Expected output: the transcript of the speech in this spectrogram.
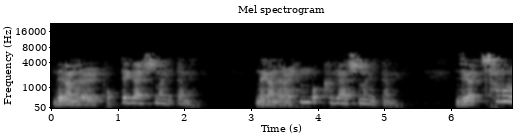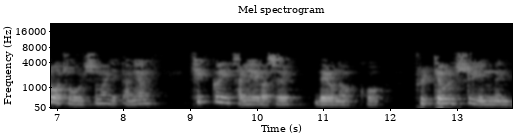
내가 너를 복되게 할 수만 있다면 내가 너를 행복하게 할 수만 있다면 네가 참으로 좋을 수만 있다면 기꺼이 자기의 것을 내어놓고 불태울 수 있는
